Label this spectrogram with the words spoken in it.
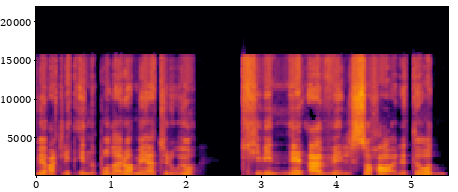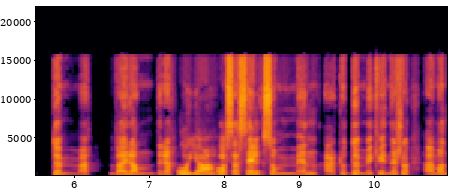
vi har vært litt inne på det her òg, men jeg tror jo kvinner er vel så harde til å dømme hverandre oh, ja! og seg selv som menn er til å dømme kvinner. Så er man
